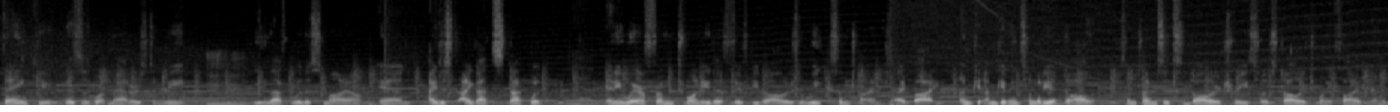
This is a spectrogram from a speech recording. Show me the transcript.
thank you. This is what matters to me. Mm-hmm. He left with a smile, and I just, I got stuck with it. Anywhere from 20 to $50 a week sometimes I buy. I'm, I'm giving somebody a dollar. Sometimes it's Dollar Tree, so it's $1.25 now.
